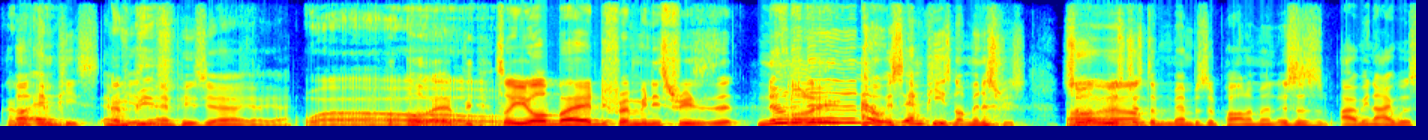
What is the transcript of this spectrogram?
Kind uh, of? MPs, MPs, MPs. MPs, Yeah, yeah, yeah. Wow. Oh, eh, so you're by different ministries, is it? No, no, Or no, like- no, no, no. It's MPs, not ministries. So Oh, it was yeah. just the members of parliament. This is, I mean, I was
